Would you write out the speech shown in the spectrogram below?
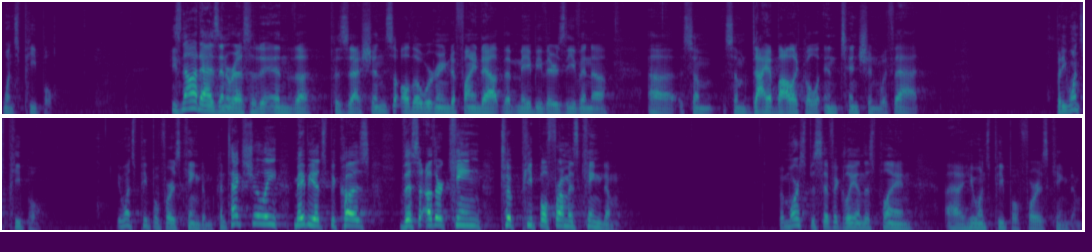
wants people. He's not as interested in the possessions, although we're going to find out that maybe there's even a, uh, some, some diabolical intention with that. But he wants people. He wants people for his kingdom. Contextually, maybe it's because this other king took people from his kingdom. But more specifically, in this plane, uh, he wants people for his kingdom.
